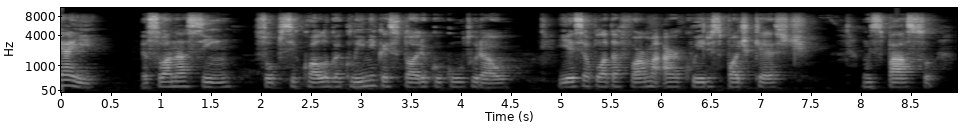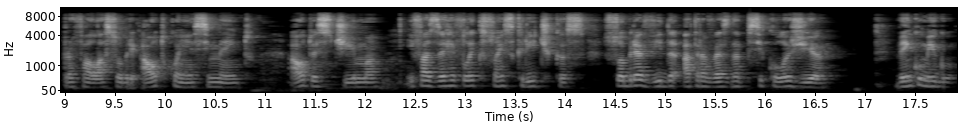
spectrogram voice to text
aí, eu sou a Nassim, sou psicóloga clínica histórico-cultural e esse é o Plataforma Arco-Íris Podcast, um espaço para falar sobre autoconhecimento, autoestima e fazer reflexões críticas sobre a vida através da psicologia. Vem comigo!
